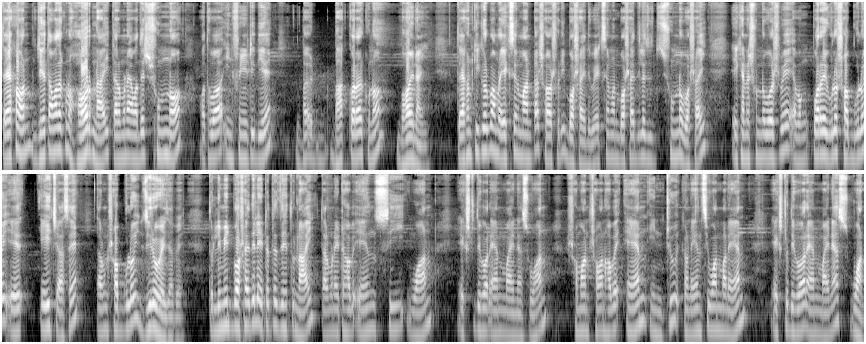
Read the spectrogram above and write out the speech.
তো এখন যেহেতু আমাদের কোনো হর নাই, তার মানে আমাদের শূন্য অথবা ইনফিনিটি দিয়ে ভাগ করার কোনো ভয় নাই। তো এখন কি করব আমরা এক্সের মানটা সরাসরি বসাই দেবো। এক্সের মান বসাই দিলে যদি শূন্য বসাই, এখানে শূন্য বসবে এবং পরেরগুলো সবগুলোই এইচ আছে, তার মানে সবগুলোই জিরো হয়ে যাবে। তো লিমিট বসাই দিলে এটাতে যেহেতু নাই, তার মানে এটা হবে N C one X to the power N minus one সমান সমান হবে এন ইন্টু কারণ এন সি ওয়ান মানে N X to the power N minus one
